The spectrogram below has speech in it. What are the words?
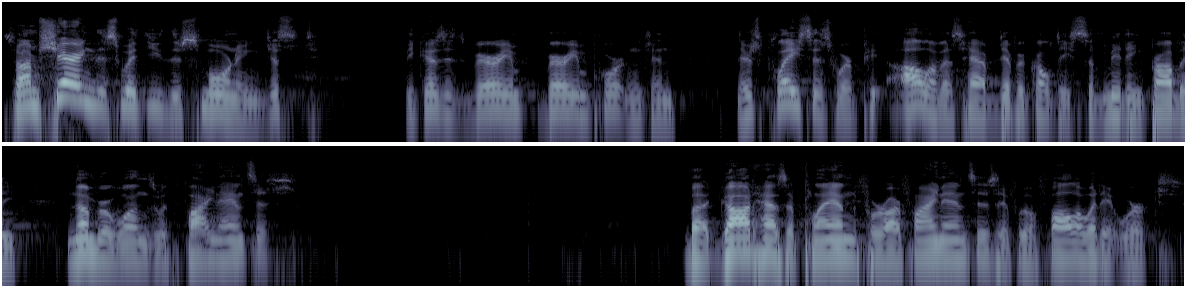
So I'm sharing this with you this morning just because it's very, very important. And there's places where all of us have difficulty submitting, probably number one's with finances. But God has a plan for our finances. If we'll follow it, it works.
